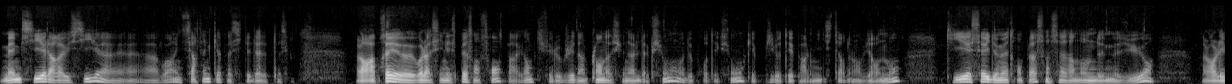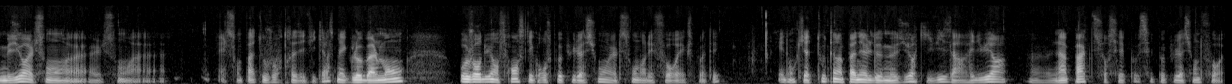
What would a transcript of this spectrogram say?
même si elle a réussi à, avoir une certaine capacité d'adaptation. Alors après, euh, voilà, c'est une espèce en France, par exemple, qui fait l'objet d'un plan national d'action, de protection, qui est piloté par le ministère de l'Environnement, qui essaye de mettre en place un certain nombre de mesures. Alors les mesures, elles sont, euh, elles sont, euh, elles sont pas toujours très efficaces, mais globalement, aujourd'hui en France, les grosses populations, elles sont dans les forêts exploitées. Et donc il y a tout un panel de mesures qui visent à réduire l'impact sur ces, populations de forêt.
